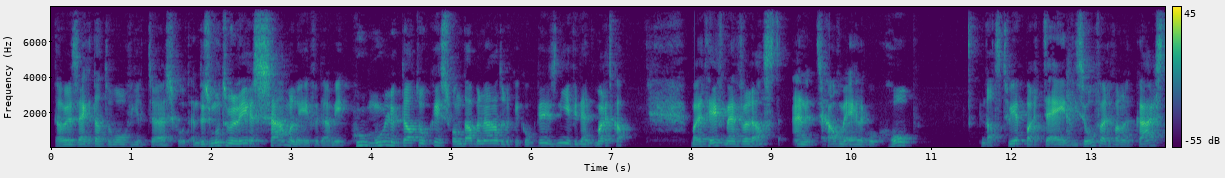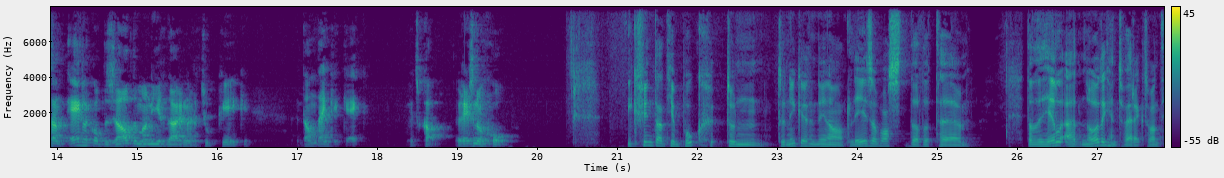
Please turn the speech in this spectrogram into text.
dat wil zeggen dat de wolf hier thuis hoort. En dus moeten we leren samenleven daarmee. Hoe moeilijk dat ook is, want dat benadruk ik ook. Dit is niet evident, maar het kan. Maar het heeft mij verrast en het gaf me eigenlijk ook hoop dat twee partijen die zo ver van elkaar staan, eigenlijk op dezelfde manier daar naartoe keken. Dan denk ik, kijk, het kan. Er is nog hoop. Ik vind dat je boek, toen, toen ik erin aan het lezen was, dat het, uh, dat het heel uitnodigend werkt. Want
